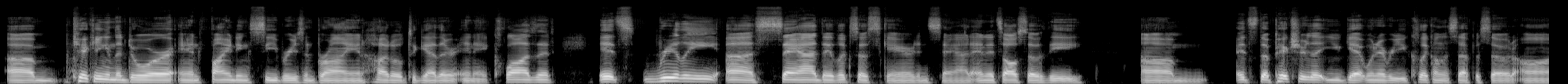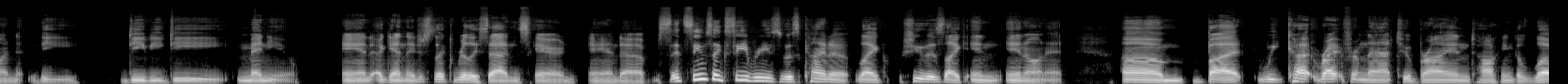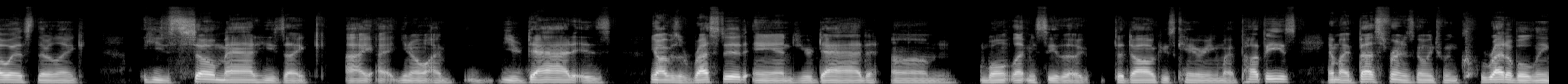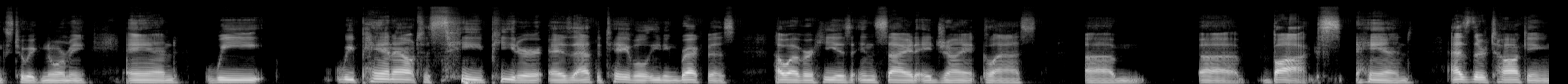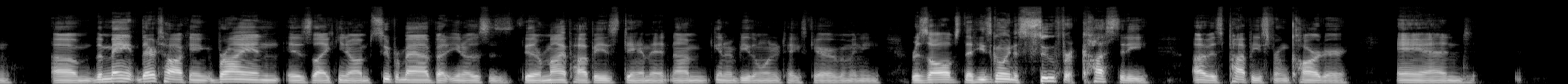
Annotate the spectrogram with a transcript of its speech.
um, kicking in the door and finding Seabreeze and Brian huddled together in a closet. It's really uh, sad. They look so scared and sad. And it's also the um, it's the picture that you get whenever you click on this episode on the DVD menu. And again, they just look really sad and scared. And uh, it seems like Seabreeze was kind of like she was like in in on it. Um, but we cut right from that to Brian talking to Lois. They're like, he's so mad. He's like, I, I you know, I'm your dad is, you know, I was arrested, and your dad um won't let me see the the dog who's carrying my puppies, and my best friend is going to incredible lengths to ignore me. And we we pan out to see Peter as at the table eating breakfast. However, he is inside a giant glass um, uh, box, and as they're talking, um, the main they're talking. Brian is like, you know, I'm super mad, but you know, this is they're my puppies. Damn it, and I'm gonna be the one who takes care of them. And he resolves that he's going to sue for custody of his puppies from Carter, and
